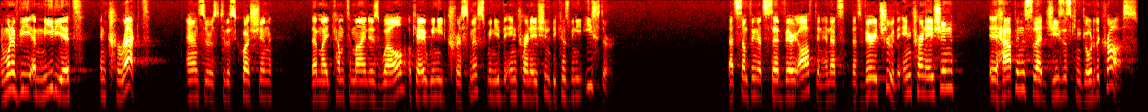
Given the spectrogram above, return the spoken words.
And one of the immediate and correct answers to this question that might come to mind is well, okay, we need Christmas, we need the incarnation because we need Easter. That's something that's said very often, and that's, that's very true. The incarnation, it happens so that Jesus can go to the cross.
